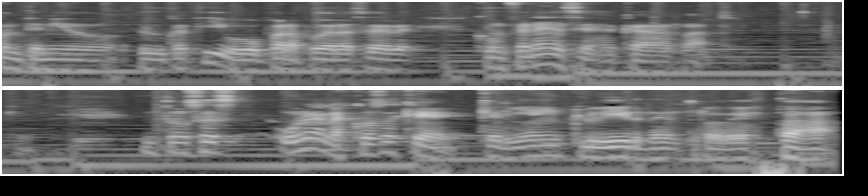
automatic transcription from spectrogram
contenido educativo o para poder hacer conferencias a cada rato. Entonces, una de las cosas que quería incluir dentro de esta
